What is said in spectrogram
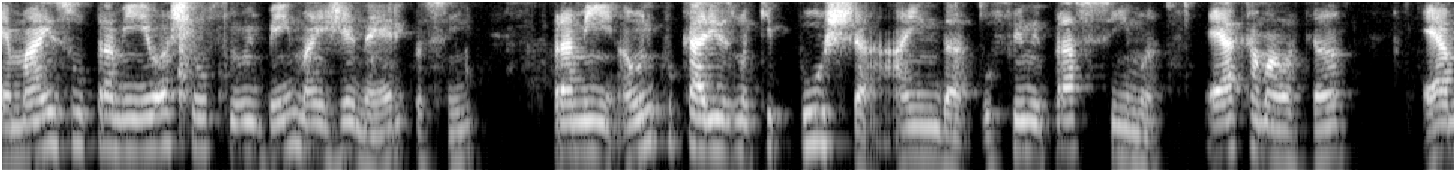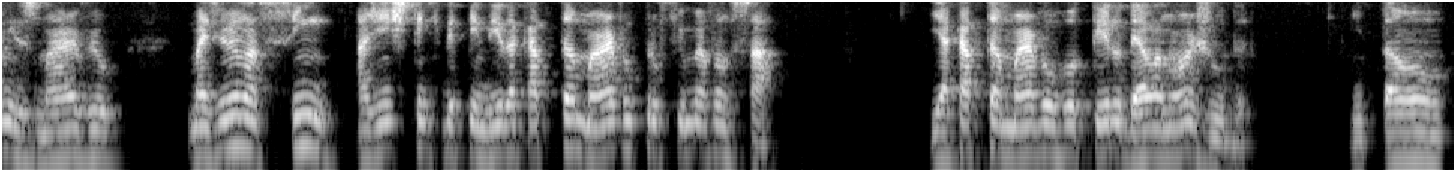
é mais um, para mim, eu achei um filme bem mais genérico, assim. Para mim, o único carisma que puxa ainda o filme para cima é a Kamala Khan, é a Miss Marvel, mas mesmo assim, a gente tem que depender da Capitã Marvel para o filme avançar. E a Capitã Marvel, o roteiro dela não ajuda. Então,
